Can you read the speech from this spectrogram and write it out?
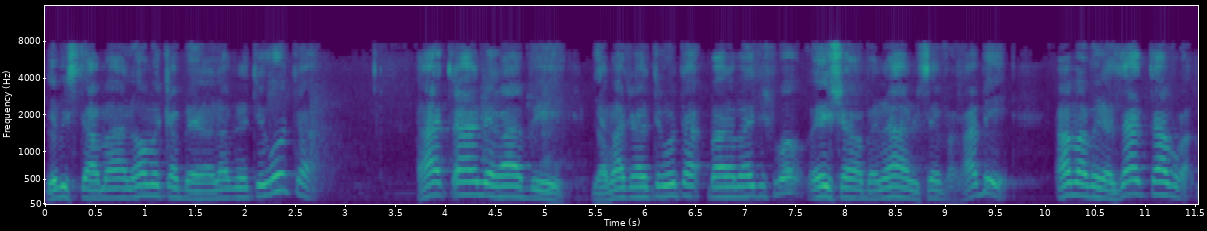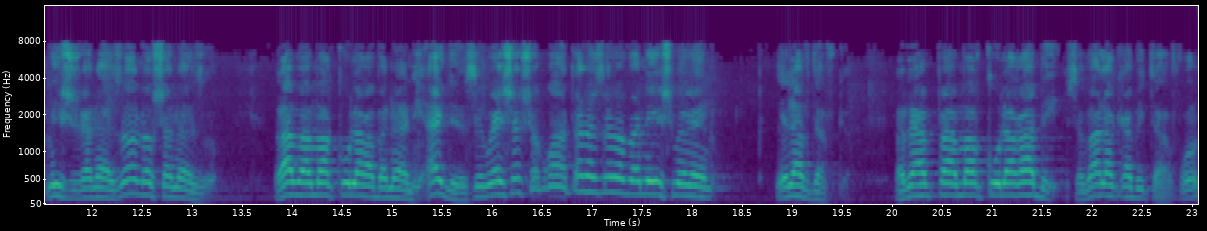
זה מסתמה לא מקבל עליו נטירותא. עתה לרבי, דאמרת נטירותא, בעל הבית ישמור. רישא רבנן וספר רבי. אמר בן עזר תברא, מי ששנה זו לא שנה זו. רבא אמר כולה רבנני, היידה יוסף רשע שומרו, תנא סבא בני ישמרנו. זה לאו דווקא. רבי אבא אמר כולה רבי, סבל רק רבי טרפון,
